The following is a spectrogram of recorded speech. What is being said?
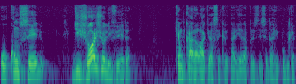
o conselho de Jorge Oliveira, que é um cara lá que é da Secretaria da Presidência da República,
